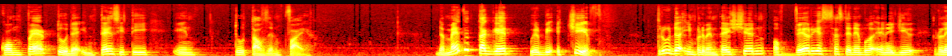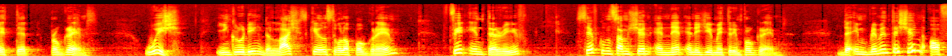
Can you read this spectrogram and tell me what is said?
compared to the intensity in 2005. The method target will be achieved through the implementation of various sustainable energy related programs, which including the large-scale solar program, feed-in tariff, self-consumption and net energy metering programs. The implementation of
